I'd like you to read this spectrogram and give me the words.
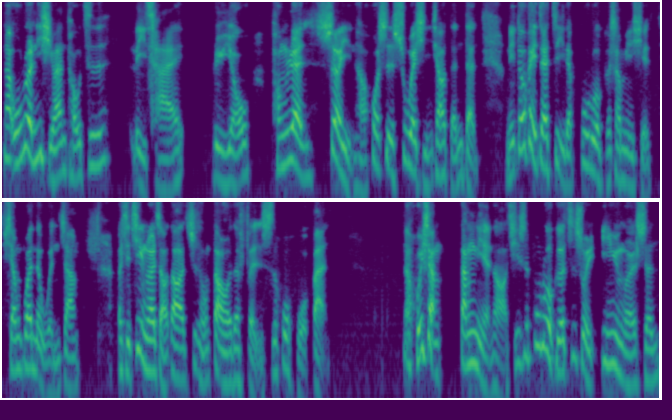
那无论你喜欢投资、理财。旅游、烹饪、摄影哈，或是数位行销等等，你都可以在自己的部落格上面写相关的文章，而且进而找到志同道合的粉丝或伙伴。那回想当年啊，其实部落格之所以应运而生，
